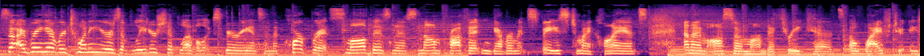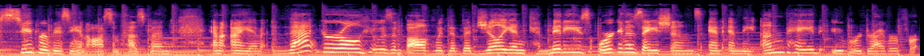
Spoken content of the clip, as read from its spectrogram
So I bring over 20 years of leadership level experience in the corporate, small business, nonprofit, and government space to my clients. And I'm also mom to three kids, a wife to a super busy and awesome husband. And I am that girl who is involved with a bajillion committees, organizations, and am the unpaid Uber driver for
